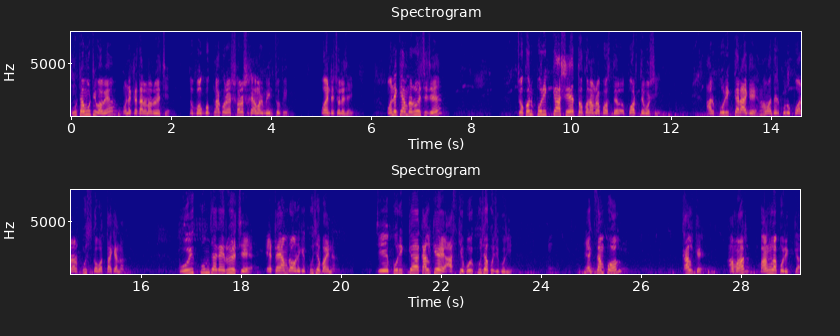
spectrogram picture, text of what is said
মোটামুটিভাবে অনেকটা ধারণা রয়েছে। তো বক বক না করে সরাসরি আমার মেইন টপিক পয়েন্টে চলে যাই। অনেকে আমরা রয়েছে যে, যখন পরীক্ষা আসে তখন আমরা পড়তে পড়তে বসি। আর পরীক্ষার আগে আমাদের কোনো পড়ার খোঁজখবর থাকে না। বই কোন জায়গায় রয়েছে, এটাই আমরা অনেকে খুঁজে পাই না। যে পরীক্ষা কালকে, আজকে বই খুঁজাখুঁজি করি। এক্সাম্পল কালকে আমার বাংলা পরীক্ষা।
